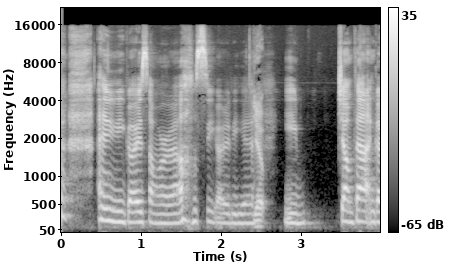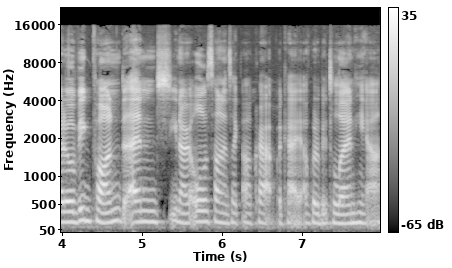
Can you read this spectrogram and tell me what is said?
and you go somewhere else. You go to your yep. you jump out and go to a big pond and you know all of a sudden it's like oh crap okay i've got a bit to learn here.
